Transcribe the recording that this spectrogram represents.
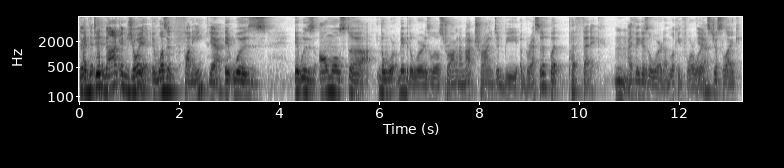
There- I there- did not enjoy it. It wasn't funny. Yeah. It was. It was almost uh, the wor- maybe the word is a little strong, and I'm not trying to be aggressive, but pathetic. I think is the word I'm looking for. Where Mm-hmm. Yeah. it's just like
